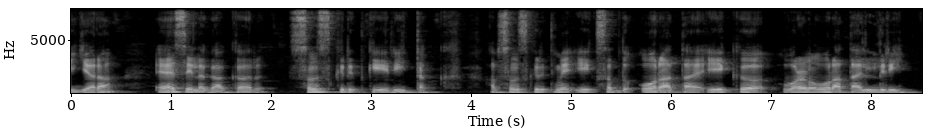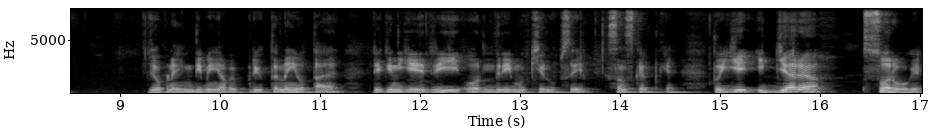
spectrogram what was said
ग्यारह। ऐसे लगाकर संस्कृत के री तक। अब संस्कृत में एक शब्द और आता है, एक वर्ण और आता है लिरी जो अपने हिंदी में यहाँ पे प्रयुक्त नहीं होता है, लेकिन ये री और लिरी मुख्य रूप से संस्कृत के हैं। तो ये ग्यारह स्वर हो गए।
